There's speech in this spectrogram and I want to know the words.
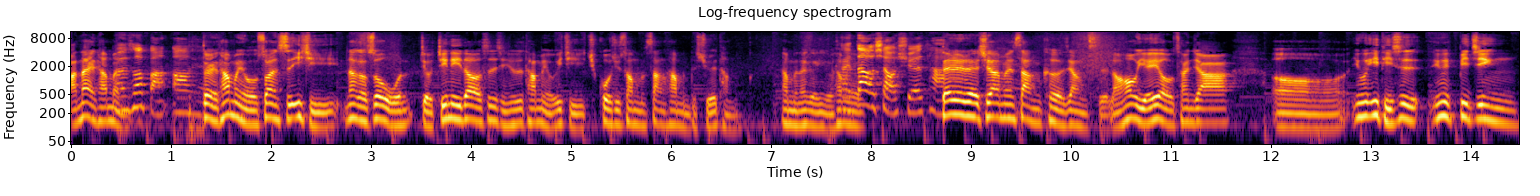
巴奈他我们。说把啊，对他们有算是一起，那个时候我有经历到的事情，就是他们有一起去过去上面上他们的学堂，他们那个有他们有海盗小学堂。对对对，去那边上课这样子，然后也有参加，呃，因为议题是因为毕竟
